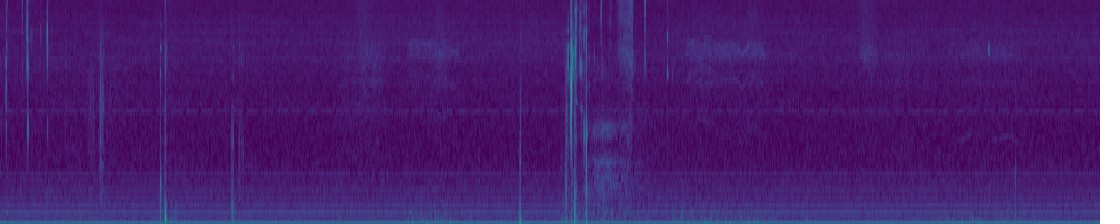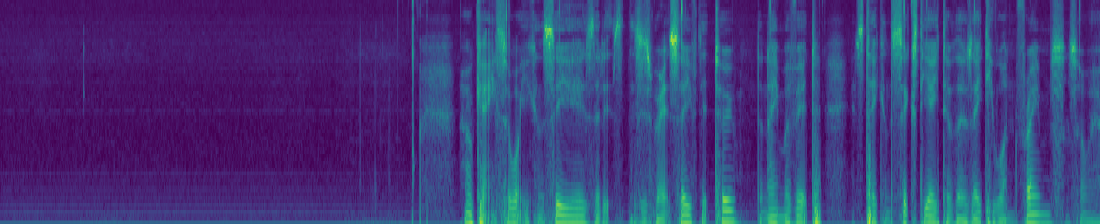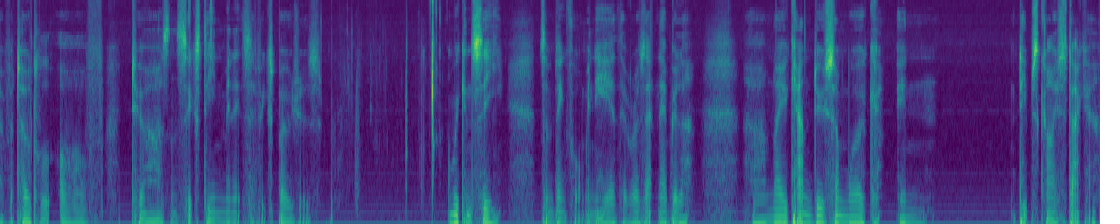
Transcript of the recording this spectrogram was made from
Okay, so what you can see is that it's this is where it saved it to, the name of it. It's taken 68 of those 81 frames, so we have a total of 2 hours and 16 minutes of exposures. We can see something forming here, the Rosette Nebula. Um, now you can do some work in Deep Sky Stacker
